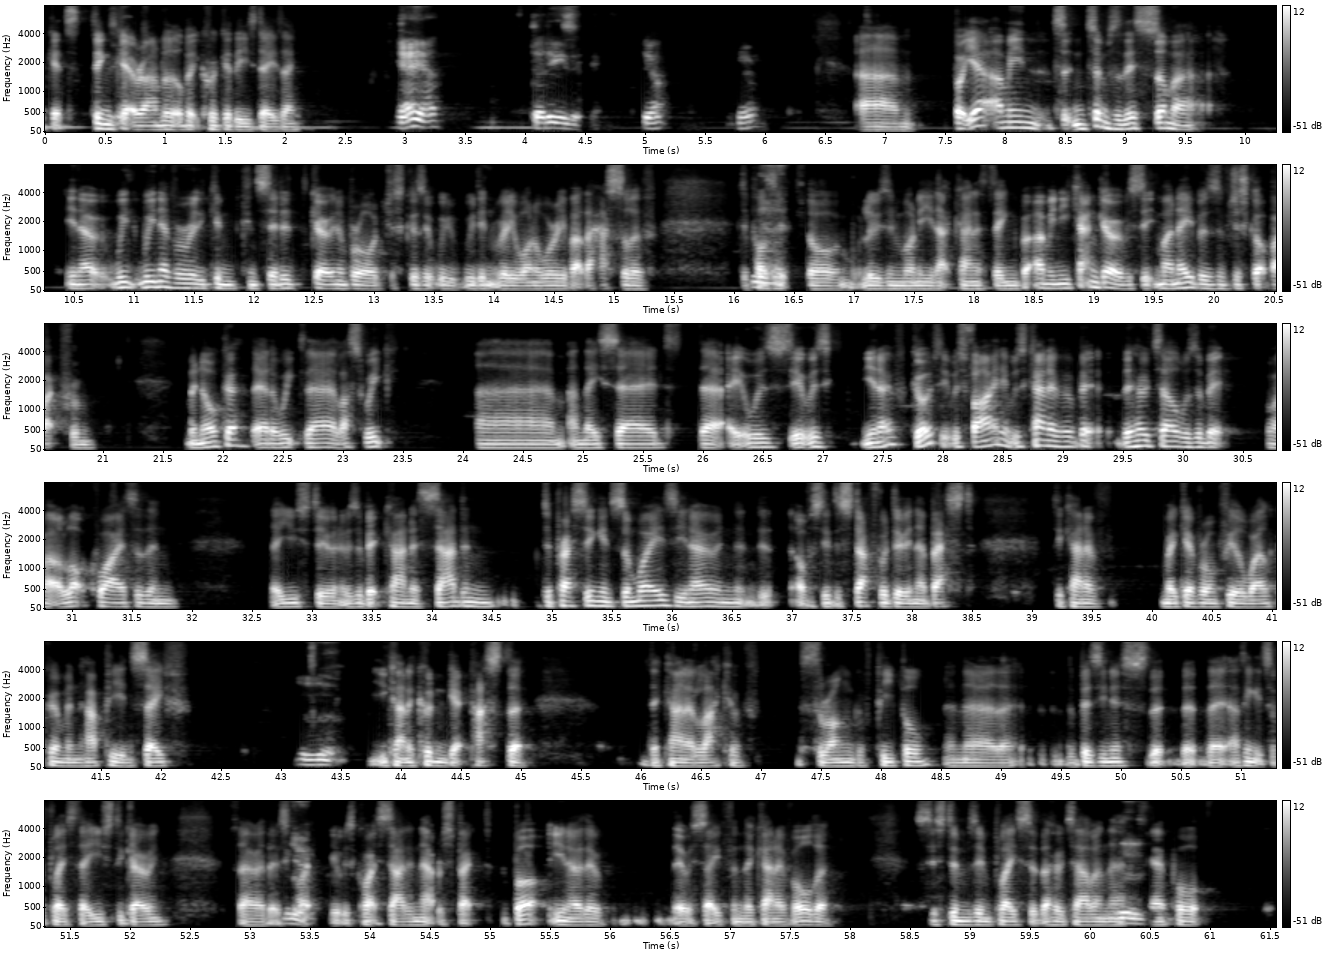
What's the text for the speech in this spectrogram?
gets things get around a little bit quicker these days. Eh? Yeah, yeah. dead easy. Yeah, yeah. Um, but yeah, I mean, t- in terms of this summer, you know, we we never really con- considered going abroad just because we we didn't really want to worry about the hassle of deposits or losing money, that kind of thing. But I mean, you can go overseas. My neighbours have just got back from Menorca. They had a week there last week, um, and they said that it was it was you know good. It was fine. It was kind of a bit. The hotel was a bit well, a lot quieter than they used to, and it was a bit kind of sad and depressing in some ways, you know. And obviously, the staff were doing their best to kind of make everyone feel welcome and happy and safe. Mm. You kind of couldn't get past the the kind of lack of throng of people and uh, the, the busyness that that they, I think it's a place they're used to going. So it was Yeah. quite it was quite sad in that respect. But you know they they were safe and the kind of all the systems in place at the hotel and the Mm. airport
